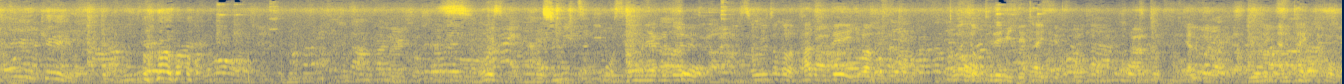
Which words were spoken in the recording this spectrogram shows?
そういう経緯をすごいですね。緻密にも戦略というかそういうところ立って今のこうどうやってテレビに出たいっていうところもこうやって有名になりたいってこう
